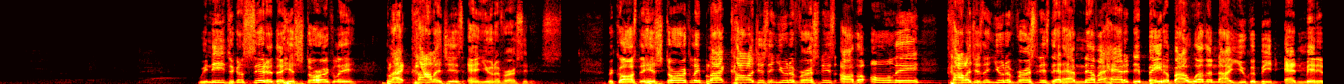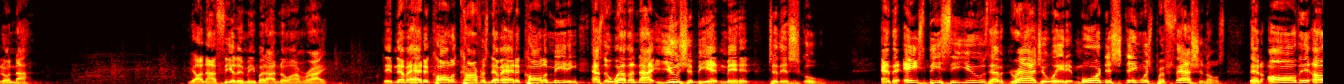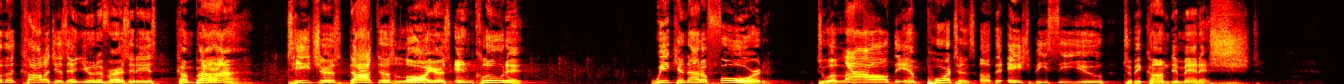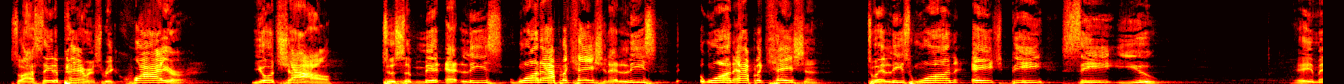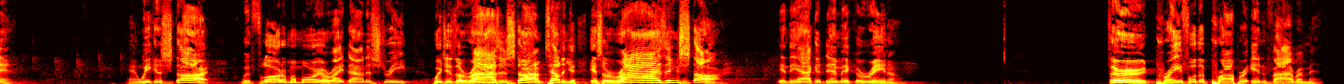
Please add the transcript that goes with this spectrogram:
We need to consider the historically black colleges and universities because the historically black colleges and universities are the only colleges and universities that have never had a debate about whether or not you could be admitted or not. Y'all not feeling me, but I know I'm right. They've never had to call a conference, never had to call a meeting as to whether or not you should be admitted to this school. And the HBCUs have graduated more distinguished professionals than all the other colleges and universities combined teachers, doctors, lawyers included. We cannot afford to allow the importance of the HBCU to become diminished. So I say to parents, require your child to submit at least one application, at least one application to at least one HBCU. Amen. And we can start with Florida Memorial right down the street, which is a rising star. I'm telling you, it's a rising star in the academic arena. Third, pray for the proper environment.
